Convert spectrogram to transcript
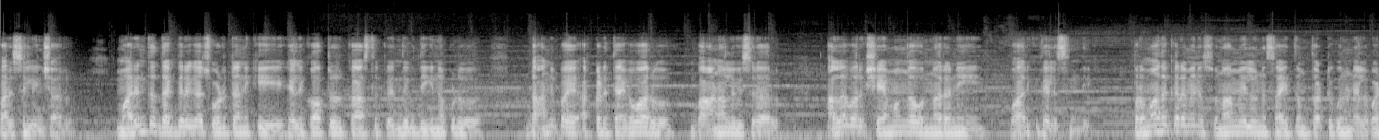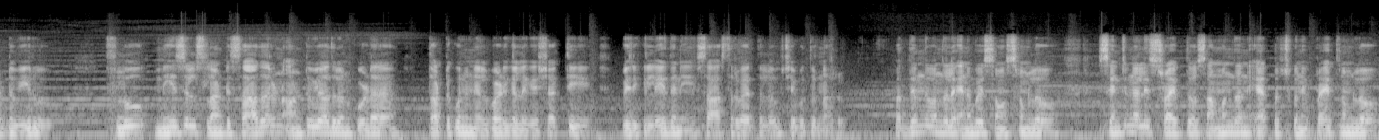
పరిశీలించారు. మరింత దగ్గరగా చూడటానికి హెలికాప్టర్ కాస్త క్రిందకు దిగినప్పుడు దానిపై అక్కడి తెగవారు బాణాలు విసిరారు. అలా వారు క్షేమంగా ఉన్నారని వారికి తెలిసింది. ప్రమాదకరమైన సునామీలను సైతం తట్టుకుని నిలబడ్డ వీరు ఫ్లూ మీజిల్స్ లాంటి సాధారణ అంటువ్యాధులను కూడా తట్టుకుని నిలబడగలిగే శక్తి వీరికి లేదని శాస్త్రవేత్తలు చెబుతున్నారు. పద్దెనిమిది వందల ఎనభై సంవత్సరంలో సెంటినలిస్ ట్రైబ్తో సంబంధాన్ని ఏర్పరచుకునే ప్రయత్నంలో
